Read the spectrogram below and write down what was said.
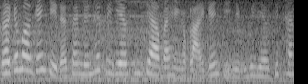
Rồi cảm ơn các anh chị đã xem đến hết video. Xin chào và hẹn gặp lại các anh chị những video tiếp theo.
